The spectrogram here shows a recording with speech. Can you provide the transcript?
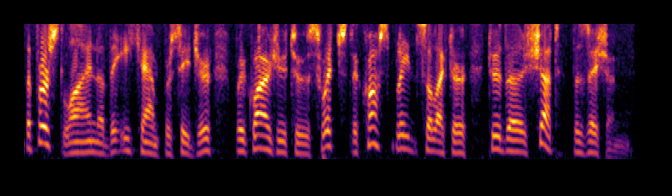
The first line of the ECAM procedure requires you to switch the cross-bleed selector to the shut position.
